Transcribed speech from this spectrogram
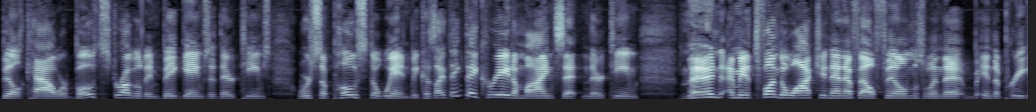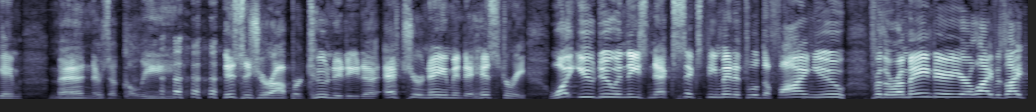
Bill Cowher, both struggled in big games that their teams were supposed to win because I think they create a mindset in their team. Man, I mean, it's fun to watch in NFL films when the in the pregame, man, there's a gleam. this is your opportunity to etch your name into history. What you do in these next 60 minutes will define you for the remainder of your life. It's like,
